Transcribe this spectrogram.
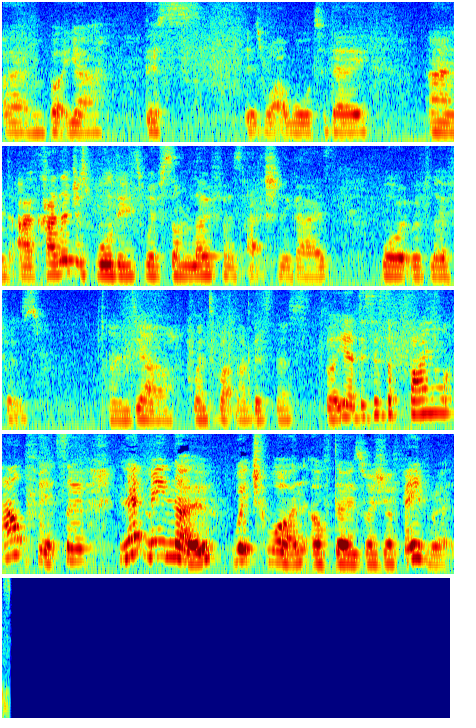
Um, but yeah this is what I wore today and I kind of just wore these with some loafers actually guys. Wore it with loafers. And yeah went about my business. But yeah this is the final outfit. So let me know which one of those was your favorites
